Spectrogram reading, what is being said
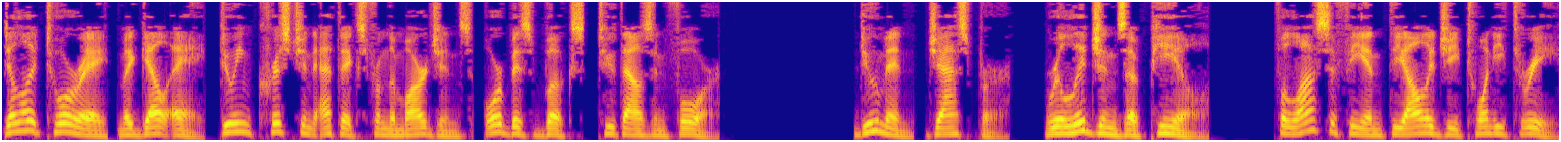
De la Torre, Miguel A., Doing Christian Ethics from the Margins, Orbis Books, 2004. Duman, Jasper. Religion's Appeal. Philosophy and Theology 23,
